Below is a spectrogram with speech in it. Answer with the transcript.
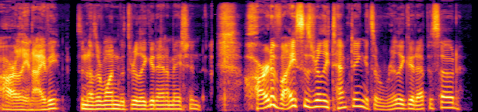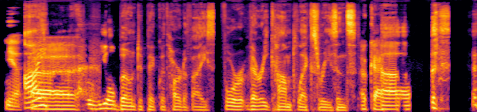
Harley and Ivy. It's another one with really good animation. Heart of Ice is really tempting. It's a really good episode. Yeah. I uh, have a real bone to pick with Heart of Ice for very complex reasons. okay. Uh,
